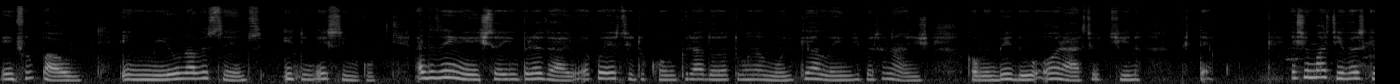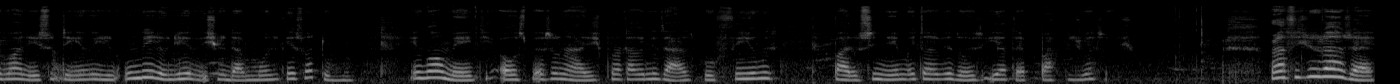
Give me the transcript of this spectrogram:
em São Paulo, em 1935. É desenhista e empresário. É conhecido como criador da Turma da Mônica, além de personagens como Bidu, Horácio, Tina, Piteco. Estimativas que Maurício tenha vendido um bilhão de revistas da Mônica e sua turma. Igualmente aos personagens protagonizados por filmes para o cinema e televisões e até parques de diversões. Francisco José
